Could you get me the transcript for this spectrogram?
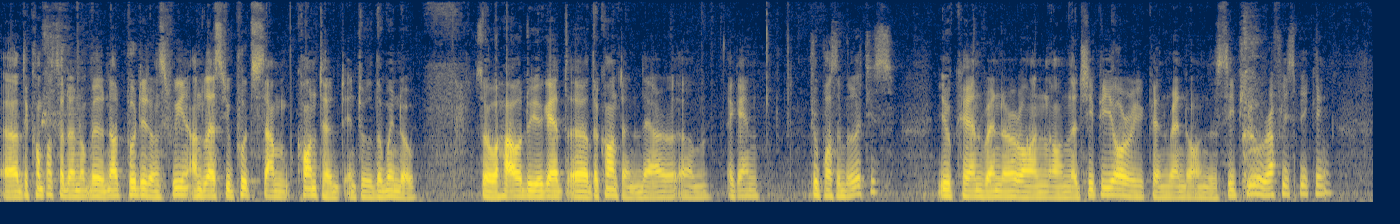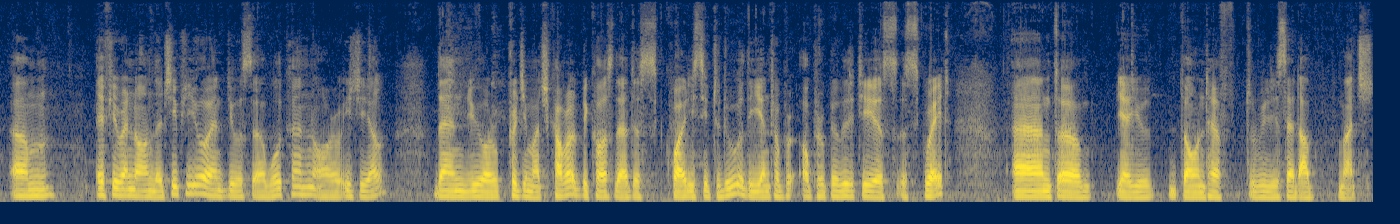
uh, the compositor will not put it on screen unless you put some content into the window. So how do you get the content? There are, um, again, two possibilities. You can render on, on the GPU or you can render on the CPU, roughly speaking. Um, if you render on the GPU and use uh, Vulkan or EGL, then you are pretty much covered because that is quite easy to do. The interoperability is, is great. And um, yeah, you don't have to really set up much.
